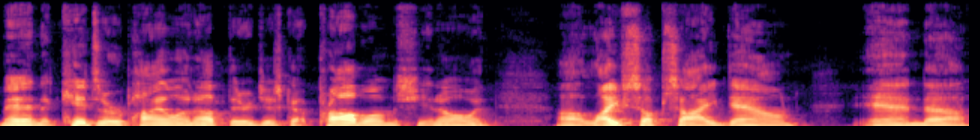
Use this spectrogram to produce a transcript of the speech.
Man, the kids are piling up. They're just got problems, you know, and uh, life's upside down. And, uh,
